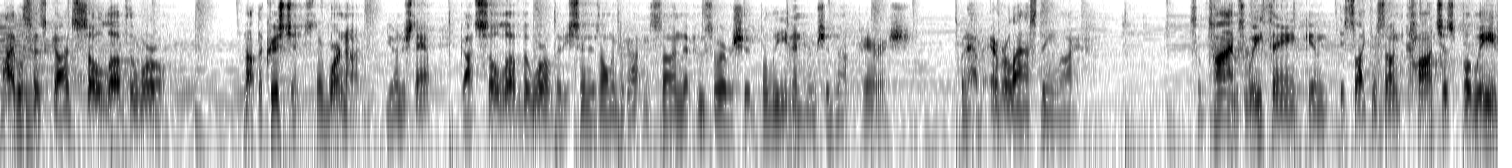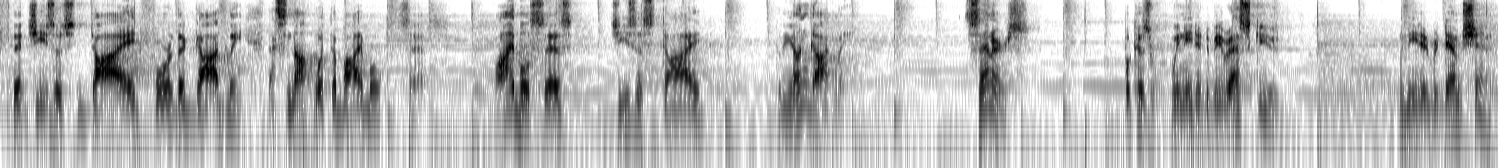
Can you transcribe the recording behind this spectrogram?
Bible says God so loved the world, not the Christians, there were none. You understand? God so loved the world that he sent his only begotten Son that whosoever should believe in him should not perish, but have everlasting life. Sometimes we think, and it's like this unconscious belief that Jesus died for the godly. That's not what the Bible says. The Bible says Jesus died for the ungodly, sinners, because we needed to be rescued. We needed redemption.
